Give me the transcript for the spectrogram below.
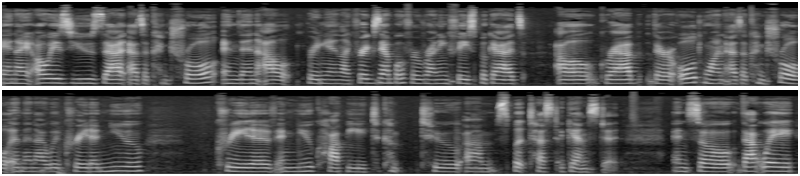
And I always use that as a control. And then I'll bring in like for example for running Facebook ads I'll grab their old one as a control. And then I would create a new creative and new copy to com- to um, split test against it. And so that way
